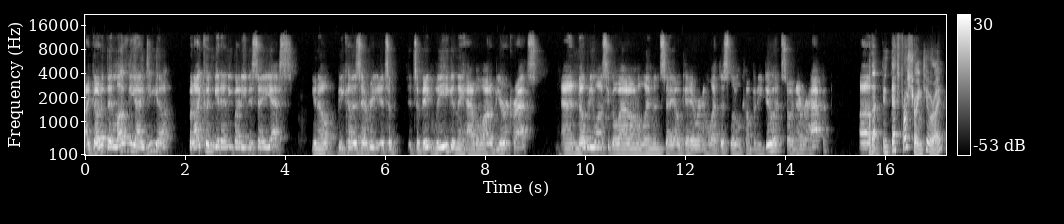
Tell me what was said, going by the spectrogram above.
I'd go to, they love the idea, but I couldn't get anybody to say yes, you know, because every, it's a, it's a big league and they have a lot of bureaucrats and nobody wants to go out on a limb and say, okay, we're going to let this little company do it. So it never happened. Um, that, that's frustrating too, right?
